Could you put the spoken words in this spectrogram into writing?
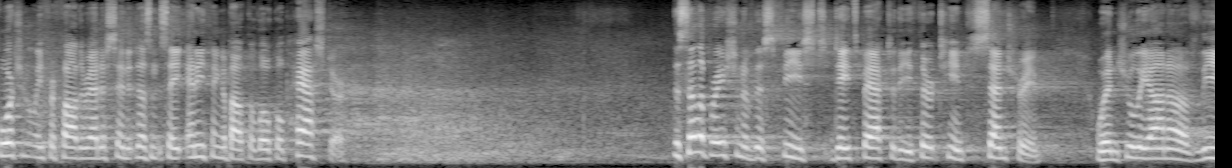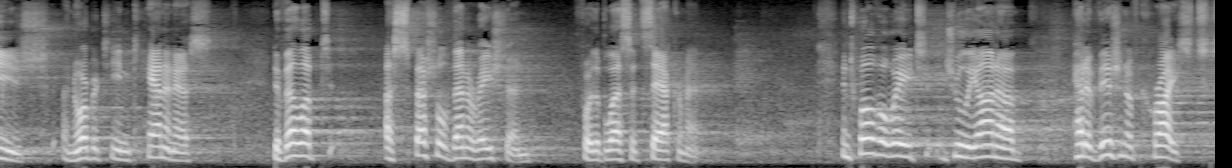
Fortunately for Father Edison, it doesn't say anything about the local pastor. The celebration of this feast dates back to the 13th century when Juliana of Liege, a Norbertine canoness, developed a special veneration for the Blessed Sacrament. In 1208, Juliana had a vision of Christ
